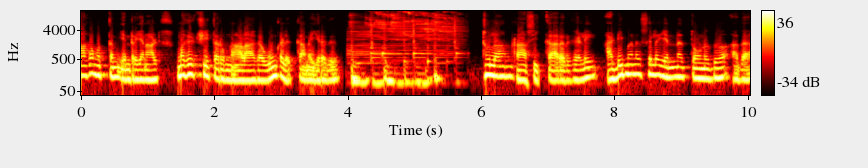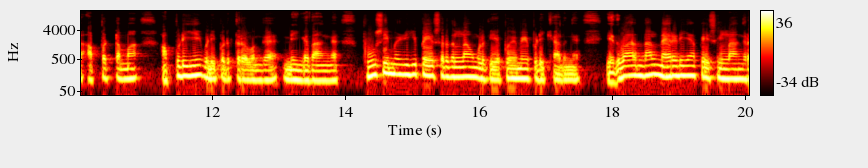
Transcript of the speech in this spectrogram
ஆக மொத்தம் இன்றைய நாள் மகிழ்ச்சி தரும் நாளாக உங்களுக்கு அமைகிறது. துலாம் ராசிக்காரர்களே அடிமனசில் என்ன தோணுதோ அதை அப்பட்டமாக அப்படியே வெளிப்படுத்துகிறவங்க நீங்கள் தாங்க. பூசி மெழுகி பேசுகிறதெல்லாம் உங்களுக்கு எப்போவுமே பிடிக்காதுங்க. எதுவாக இருந்தாலும் நேரடியாக பேசலாங்கிற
